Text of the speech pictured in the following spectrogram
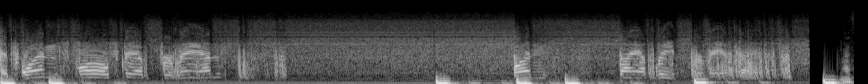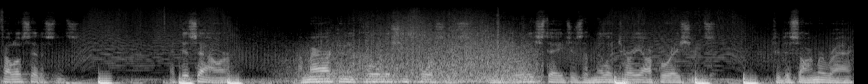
It's one small step for man, one giant leap for mankind. My fellow citizens, at this hour, American and coalition forces are in the early stages of military operations to disarm Iraq,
